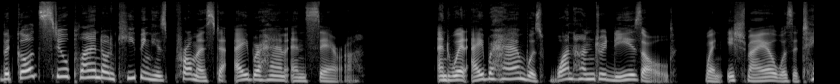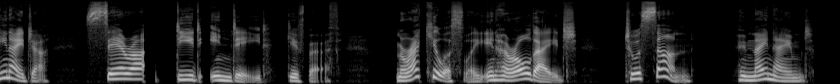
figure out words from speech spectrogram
But God still planned on keeping his promise to Abraham and Sarah. And when Abraham was 100 years old, when Ishmael was a teenager, Sarah did indeed give birth miraculously in her old age, to a son whom they named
